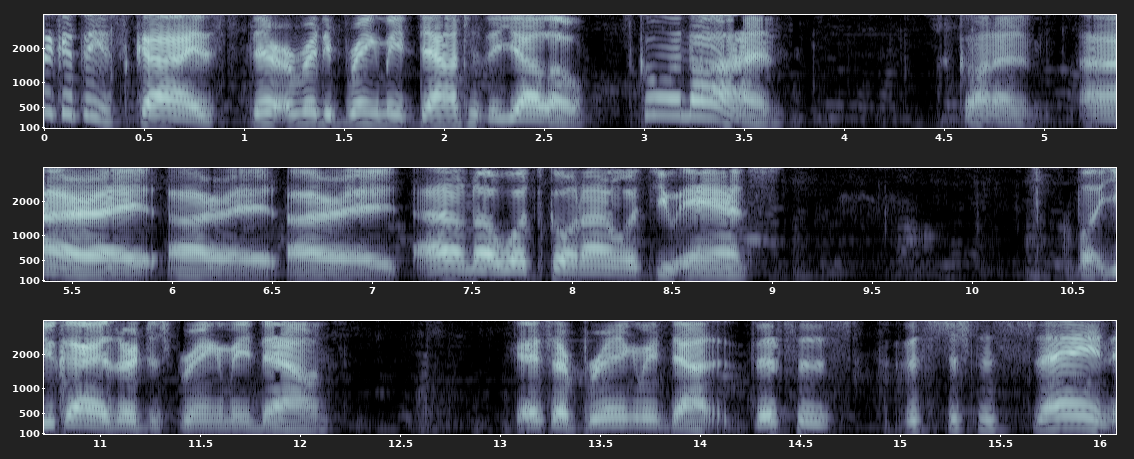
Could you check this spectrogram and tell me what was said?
Look at these guys. They're already bringing me down to the yellow. What's going on? What's going on? Alright, alright, alright. I don't know what's going on with you ants. But you guys are just bringing me down. You guys are bringing me down. This is this is just insane.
